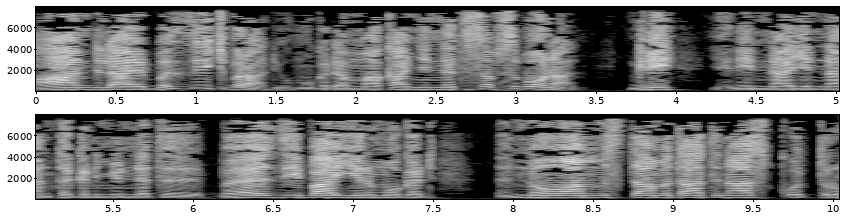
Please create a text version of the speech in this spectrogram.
አንድ ላይ በዚህች በራዲዮ ሞገድ አማካኝነት ሰብስቦናል እንግዲህ የእኔና የእናንተ ግንኙነት በዚህ በአየር ሞገድ እነሆ አምስት ዓመታትን አስቆጥሮ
